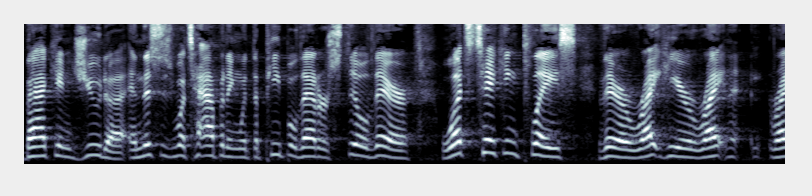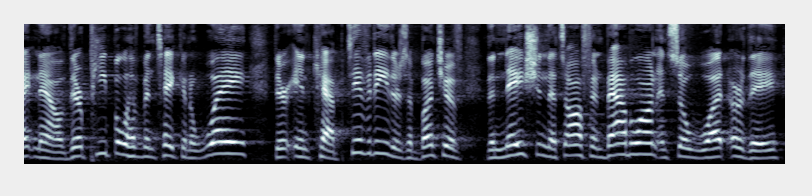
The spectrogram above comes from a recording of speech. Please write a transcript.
back in Judah, and this is what's happening with the people that are still there. What's taking place there, right here, right, right now? Their people have been taken away, they're in captivity. There's a bunch of the nation that's off in Babylon, and so what are they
